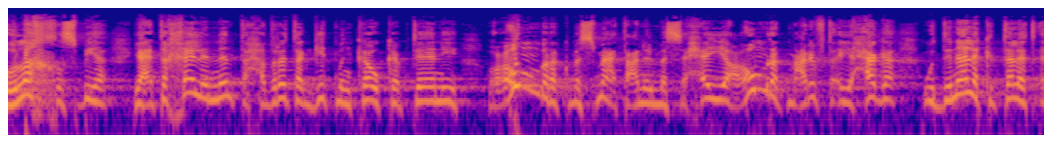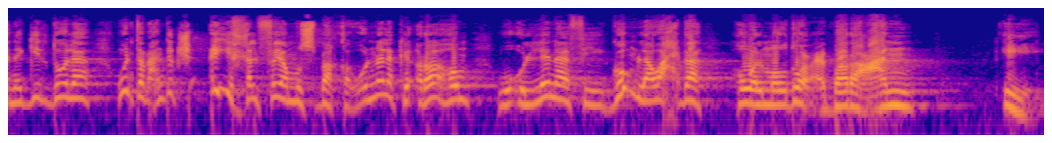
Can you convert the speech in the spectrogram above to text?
ألخص بيها يعني تخيل إن أنت حضرتك جيت من كوكب تاني عمرك ما سمعت عن المسيحية عمرك ما عرفت أي حاجة وادينا لك الثلاث أناجيل دول وأنت ما عندكش أي خلفية مسبقة وقلنا لك اقراهم وقول لنا في جملة واحدة هو الموضوع عبارة عن إيه؟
